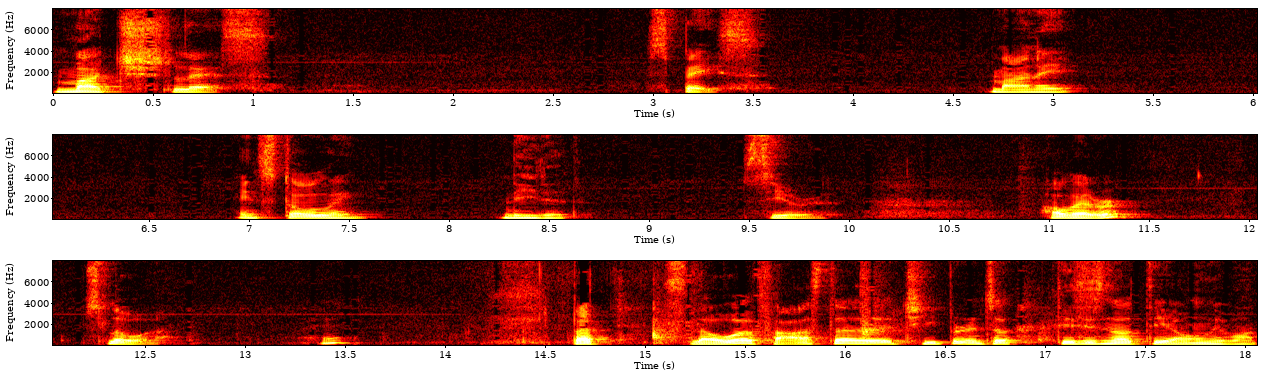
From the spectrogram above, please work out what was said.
Much less space, money, installing needed, zero. However, slower. Okay? But slower, faster, cheaper and so this is not the only one.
